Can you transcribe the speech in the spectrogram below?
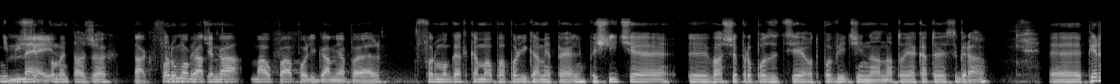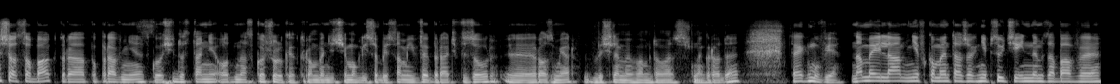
Nie piszcie mail. w komentarzach. Tak, forumogatka będziemy... małpa poligamia.pl formogatka małpa poligamia.pl Wyślijcie y, wasze propozycje, odpowiedzi na, na to, jaka to jest gra. E, pierwsza osoba, która poprawnie zgłosi, dostanie od nas koszulkę, którą będziecie mogli sobie sami wybrać wzór, e, rozmiar. Wyślemy wam do was nagrodę. Tak jak mówię, na maila, nie w komentarzach, nie psujcie innym zabawy.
